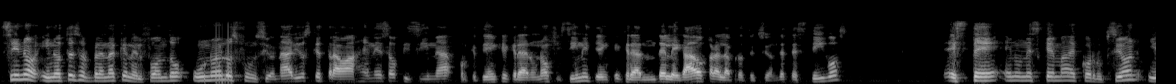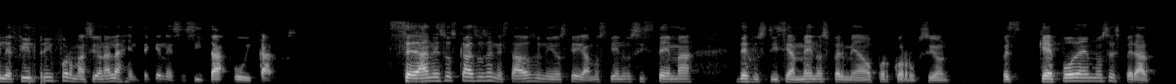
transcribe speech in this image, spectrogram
Sí, no, y no te sorprenda que en el fondo uno de los funcionarios que trabaja en esa oficina, porque tienen que crear una oficina y tienen que crear un delegado para la protección de testigos, esté en un esquema de corrupción y le filtre información a la gente que necesita ubicarlos. Se dan esos casos en Estados Unidos que, digamos, tiene un sistema de justicia menos permeado por corrupción. Pues, ¿qué podemos esperar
